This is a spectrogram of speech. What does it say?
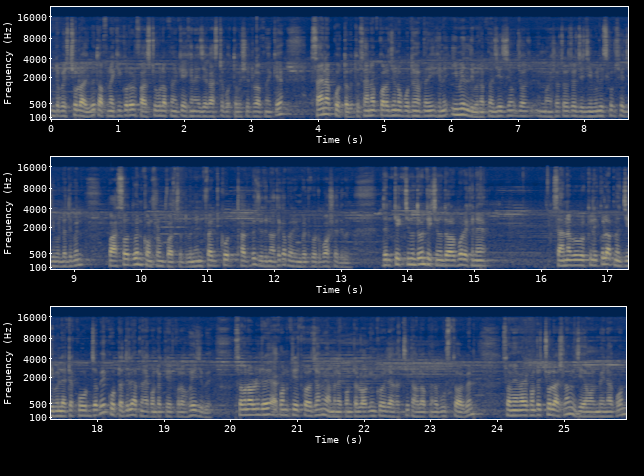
ইন্টারফেস চলে আসবে। তো আপনারা কী করবেন? ফার্স্ট অফ অল আপনাকে এখানে যে কাজটা করতে হবে, সেটা আপনাকে সাইন আপ করতে হবে। তো সাইন আপ করার জন্য প্রথমে আপনি এখানে ইমেল দেবেন। আপনার যে মানে সচরাচর যে জিমেল ইউজ করবে সেই জিমেলটা দেবেন। পাসওয়ার্ড দেবেন কনফার্ম পাসওয়ার্ড দেবেন। ইনভাইট কোড থাকবে, যদি না থাকে আপনার ইনভাইট কোড বসায় দেবেন। দেন টিক চিহ্ন দেবেন। টিক চিহ্ন দেওয়ার পর এখানে সাইন আপ উপর ক্লিক করলে আপনার জিমেলে একটা কোড যাবে। কোডটা দিলে আপনার অ্যাকাউন্টটা ক্রিয়েট করা হয়ে যাবে। সো আমার অলরেডি অ্যাকাউন্ট ক্রিয়েট করা আমি আমার অ্যাকাউন্টটা লগ ইন করে দেখাচ্ছি, তাহলে আপনারা বুঝতে পারবেন। সো আমি আমার অ্যাকাউন্টে চলে আসলাম। যে আমার মেন অ্যাকাউন্ট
